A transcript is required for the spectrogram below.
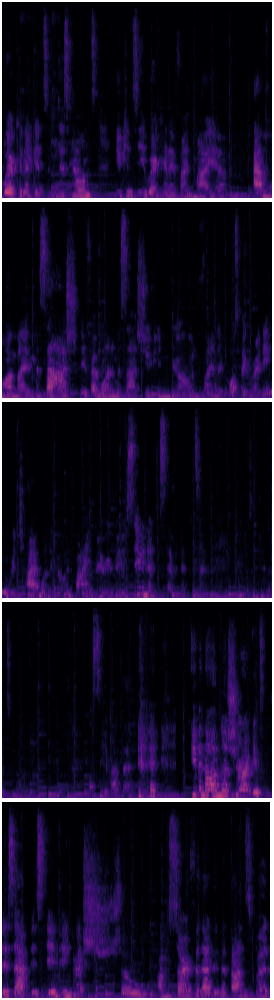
where can I get some discounts. You can see where can I find my um, my massage. If I want a massage, you can go and find like horseback riding, which I want to go and find very, very soon. I just haven't time. Maybe do that tomorrow see about that. Even though I'm not sure if this app is in English, so I'm sorry for that in advance, but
